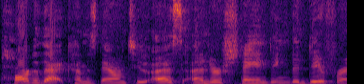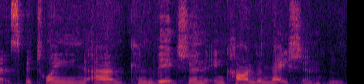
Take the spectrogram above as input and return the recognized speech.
part of that comes down to us understanding the difference between um, conviction and condemnation.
